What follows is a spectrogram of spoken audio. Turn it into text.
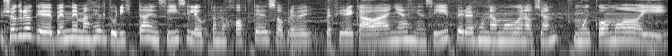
yo creo que depende más del turista en sí, si le gustan los hostels o prefiere cabañas y en sí, pero es una muy buena opción, muy cómodo y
